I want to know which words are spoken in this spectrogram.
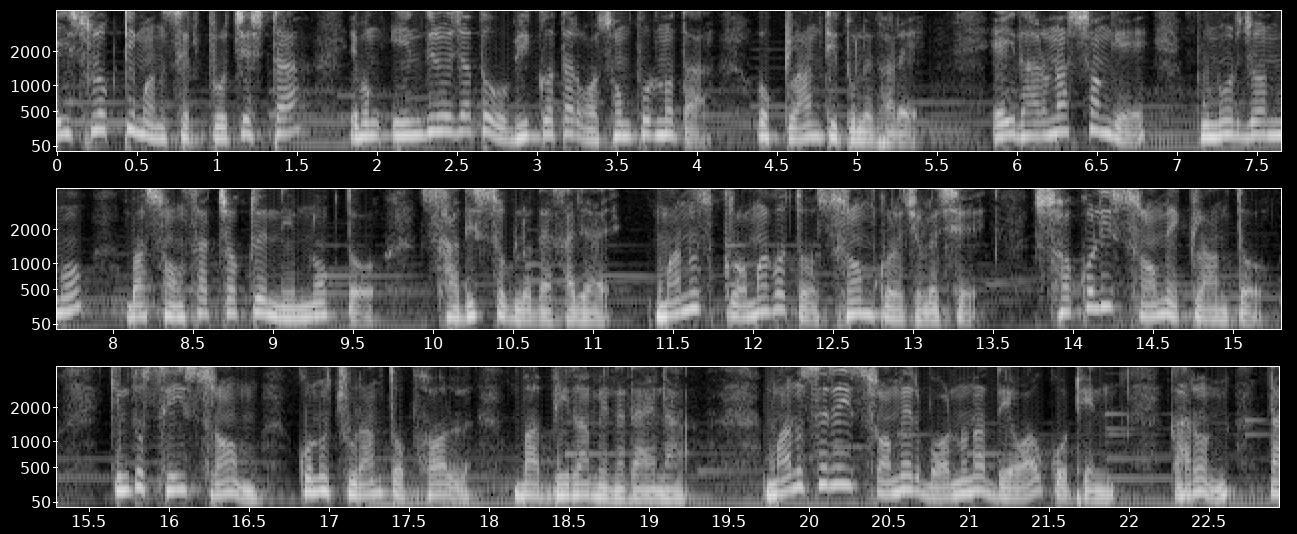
এই শ্লোকটি মানুষের প্রচেষ্টা এবং ইন্দ্রিয়জাত অভিজ্ঞতার অসম্পূর্ণতা ও ক্লান্তি তুলে ধরে। এই ধারণার সঙ্গে পুনর্জন্ম বা সংসার চক্রের নিম্নোক্ত সাদৃশ্যগুলো দেখা যায়। মানুষ ক্রমাগত শ্রম করে চলেছে। সকলই শ্রমে ক্লান্ত, কিন্তু সেই শ্রম কোনো চূড়ান্ত ফল বা বিরাম এনে দেয় না। মানুষের এই শ্রমের বর্ণনা দেওয়াও কঠিন, কারণ তা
